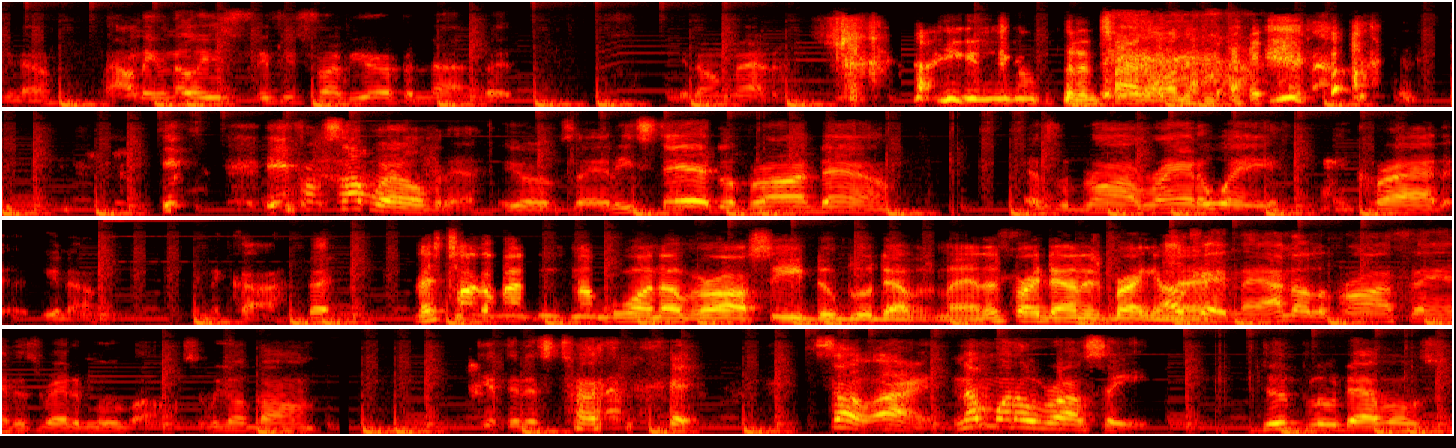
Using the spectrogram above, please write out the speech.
You know, I don't even know he's, if he's from Europe or not, but it don't matter. You can put a title on it. He's from somewhere over there. You know what I'm saying? He stared LeBron down as LeBron ran away and cried, you know, in the car. But Let's talk about this number one overall seed, Duke Blue Devils, man. Let's break down this breaking, man. okay, man, I know LeBron fan is ready to move on, so we're gonna go on get to this tournament. so, all right, number one overall seed, Duke Blue Devils.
